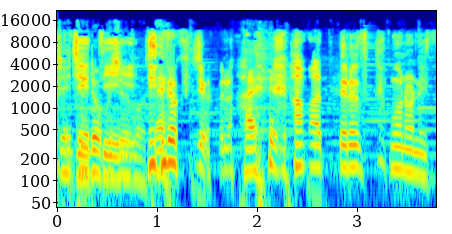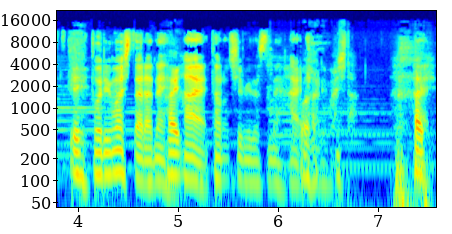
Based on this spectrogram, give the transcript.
JT60 もですね JT60 のはい。ハマってるものにえ取りましたらね、ははいい、楽しみですね。はい、わかりました。はい。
